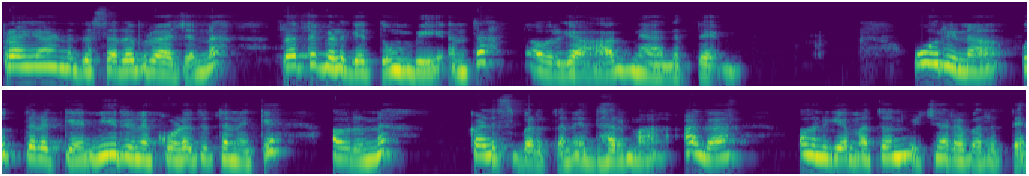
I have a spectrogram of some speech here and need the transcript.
ಪ್ರಯಾಣದ ಸರಬರಾಜನ್ನ ರಥಗಳಿಗೆ ತುಂಬಿ ಅಂತ ಅವ್ರಿಗೆ ಆಜ್ಞೆ ಆಗತ್ತೆ. ಊರಿನ ಉತ್ತರಕ್ಕೆ, ನೀರಿನ ಕೊಳದುತನಕ್ಕೆ ಅವರನ್ನ ಕಳಿಸ್ಬರ್ತಾನೆ ಧರ್ಮ. ಆಗ ಅವನಿಗೆ ಮತ್ತೊಂದು ವಿಚಾರ ಬರುತ್ತೆ.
